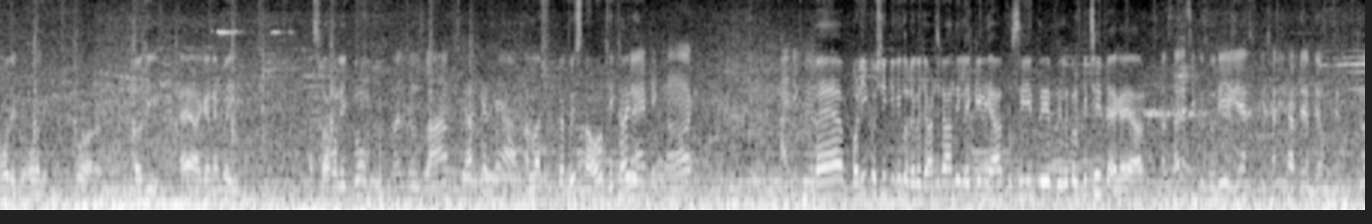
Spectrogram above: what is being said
ਉਹ ਦੇਖੋ ਉਹ ਦੇਖੋ ਉਹ ਆ ਰਹੇ ਲਓ ਜੀ ਇਹ ਆ ਗਏ ਨੇ ਭਾਈ ਅਸਲਾਮ ਵਾਲੇਕੁਮ वालेकुम सलाम यार कैसे हैं आप ਅੱਲਾ ਸ਼ੁਕਰ ਤੁਸੀਂ ਸੁਣਾਓ ਠੀਕ ਠਾਕ मैं ਜੀ ठीक ठाक ਹਾਂਜੀ ਫਿਰ? ਮੈਂ ਬੜੀ ਕੋਸ਼ਿਸ਼ ਕੀਤੀ ਤੁਹਾਡੇ ਕੋਲ ਜਾਣ ਜਾਣ ਦੀ ਲੇਕਿਨ ਯਾਰ ਤੁਸੀਂ ਤੇ ਬਿਲਕੁਲ ਪਿੱਛੇ ਹੀ ਪੈ ਗਏ ਯਾਰ। ਸਰ ਅਸੀਂ ਕਸੂਰੀ ਹੈਗੇ ਆ ਅਸੀਂ ਪਿੱਛਾ ਨਹੀਂ ਛੱਡਦੇ ਹੁੰਦੇ ਜਦੋਂ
